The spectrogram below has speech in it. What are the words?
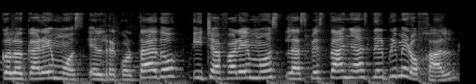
colocaremos el recortado y chafaremos las pestañas del primer ojal.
